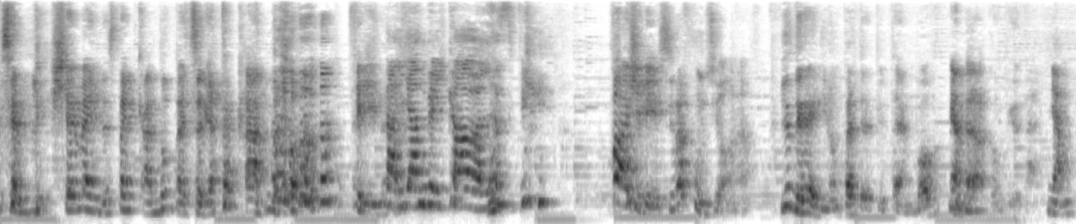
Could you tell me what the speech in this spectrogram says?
semplicemente staccando un pezzo e riattaccando. Fine. Tagliando il cavo alla spina. Facilissimo funziona. Io direi di non perdere più tempo e andare al computer. Andiamo.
